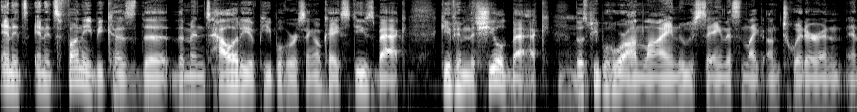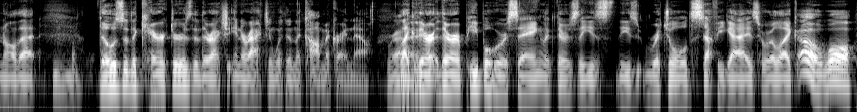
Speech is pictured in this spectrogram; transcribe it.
and it's and it's funny because the the mentality of people who are saying okay steve's back give him the shield back Mm-hmm. those people who are online who's saying this and like on twitter and and all that Mm-hmm. those are the characters that they're actually interacting with in the comic right now like there there are people who are saying like there's these these rich old stuffy guys who are like oh well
